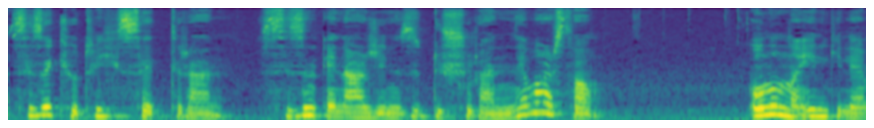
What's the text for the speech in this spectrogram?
size kötü hissettiren, sizin enerjinizi düşüren ne varsa onunla ilgili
